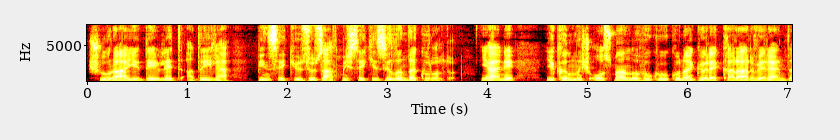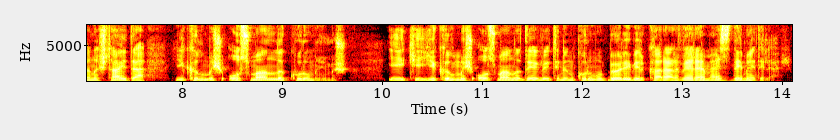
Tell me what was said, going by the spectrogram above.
Şurayı Devlet adıyla 1868 yılında kuruldu. Yani yıkılmış Osmanlı hukukuna göre karar veren Danıştay da yıkılmış Osmanlı kurumuymuş. İyi ki yıkılmış Osmanlı Devleti'nin kurumu böyle bir karar veremez demediler.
